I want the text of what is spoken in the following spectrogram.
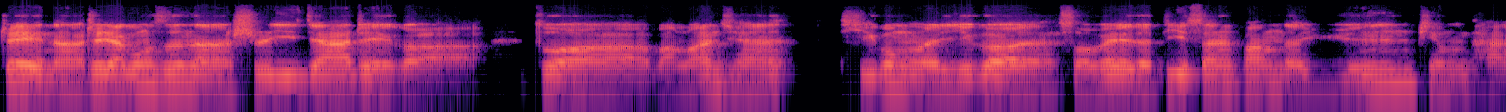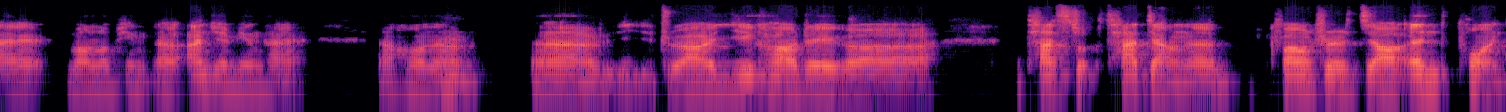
这呢，这家公司呢是一家这个做网络安全提供了一个所谓的第三方的云平台网络平呃安全平台，然后呢，呃，主要依靠这个他所他讲的方式叫 endpoint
